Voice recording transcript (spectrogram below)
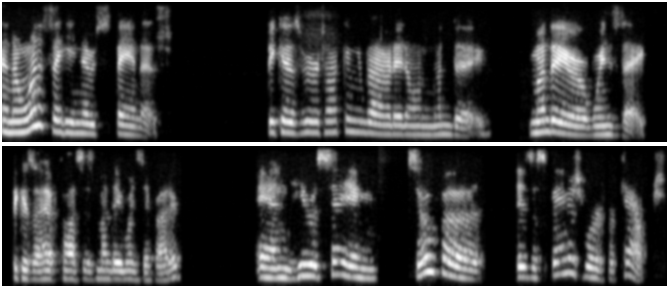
And I want to say he knows Spanish because we were talking about it on Monday, Monday or Wednesday, because I have classes Monday, Wednesday, Friday. And he was saying sofa is a Spanish word for couch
